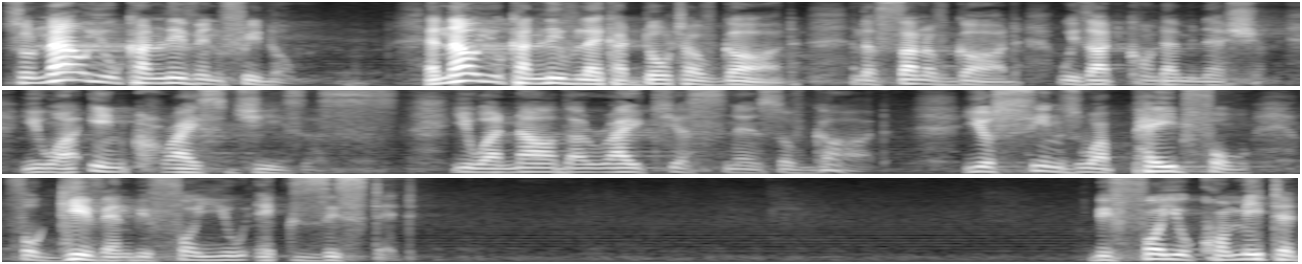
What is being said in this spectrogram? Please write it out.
So now you can live in freedom. And now you can live like a daughter of God and the son of God without condemnation. You are in Christ Jesus. You are now the righteousness of God. Your sins were paid for, forgiven before you existed. Before you committed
